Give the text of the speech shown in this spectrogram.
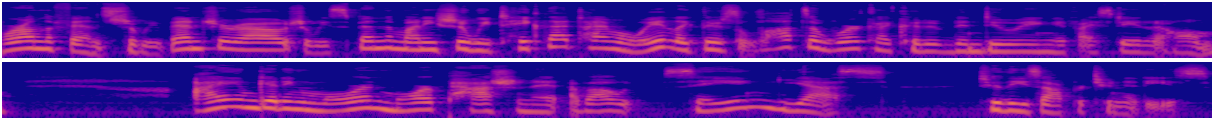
we're on the fence, should we venture out? Should we spend the money? Should we take that time away? Like there's lots of work I could have been doing if I stayed at home. I am getting more and more passionate about saying yes to these opportunities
